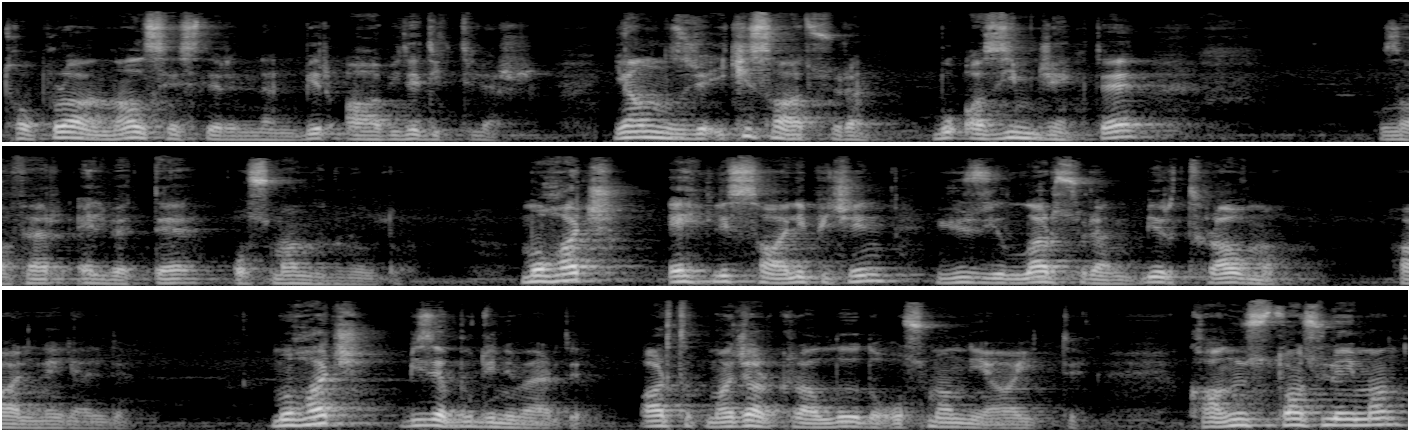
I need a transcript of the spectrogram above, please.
toprağa nal seslerinden bir abide diktiler. Yalnızca iki saat süren bu azim cenkte zafer elbette Osmanlı'nın oldu. Mohaç ehli salip için yüzyıllar süren bir travma haline geldi. Mohaç bize bu dini verdi. Artık Macar krallığı da Osmanlı'ya aitti. Kanuni Sultan Süleyman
